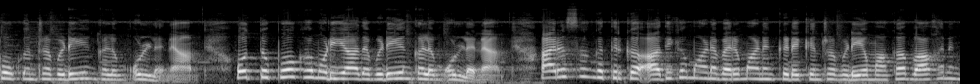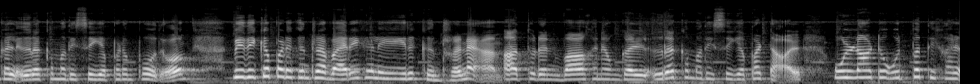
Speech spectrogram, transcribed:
போகின்ற விடயங்களும் உள்ளன. ஒத்து போக முடியாத விடயங்களும் உள்ளன. அரசாங்கத்திற்கு அதிகமான வருமானம் கிடைக்கின்ற விடயமாக வாகனங்கள் இறக்குமதி செய்யப்படும் போது விதிக்கப்படுகின்ற வரிகளே இருக்கின்றன. அத்துடன் வாகனங்கள் இறக்குமதி செய்யப்பட்டால் உள்நாட்டு உற்பத்திகள்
